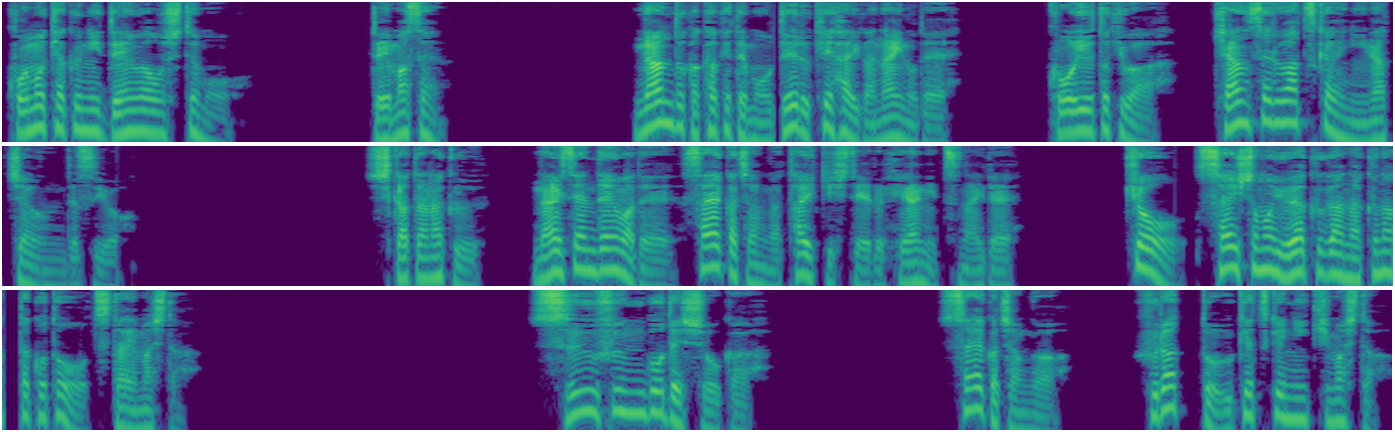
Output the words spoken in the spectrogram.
この客に電話をしても、出ません。何度かかけても出る気配がないので、こういう時はキャンセル扱いになっちゃうんですよ。仕方なく内線電話でさやかちゃんが待機している部屋につないで、今日最初の予約がなくなったことを伝えました。数分後でしょうか。さやかちゃんがふらっと受付に来ました。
